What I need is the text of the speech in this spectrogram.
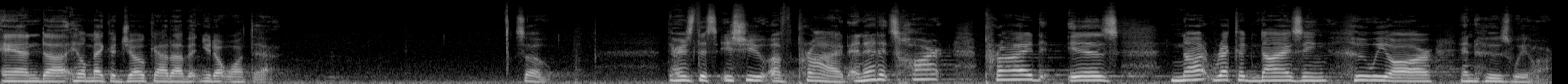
and uh, he'll make a joke out of it, and you don't want that. So, there is this issue of pride, and at its heart, pride is not recognizing who we are and whose we are.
